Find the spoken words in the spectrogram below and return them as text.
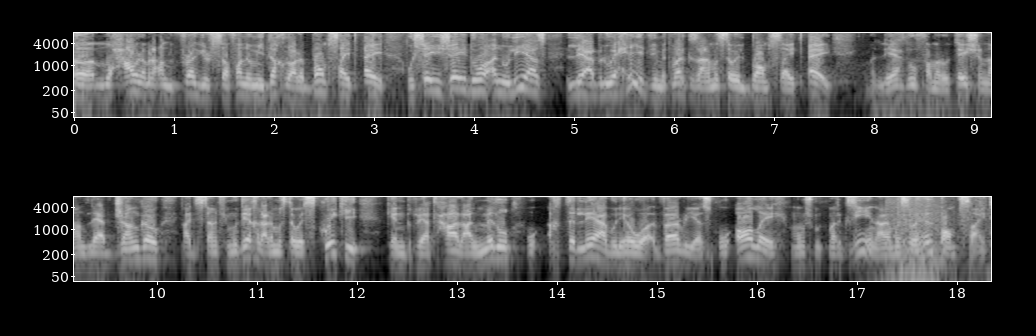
آه، محاولة من عند ال FragYourself إنهم يدخلوا على bomb site A والشيء الجيد هو أنه لياز اللاعب الوحيد اللي متمركز على مستوى ال bomb site A نلاحظوا فما rotation عند لاعب جانجو قاعد يستنى في مداخل على مستوى squeaky كان بطبيعة الحال على ال middle. وأخطر لاعب اللي هو فاريوس واولي مش متمركزين على مستوى هال bomb site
